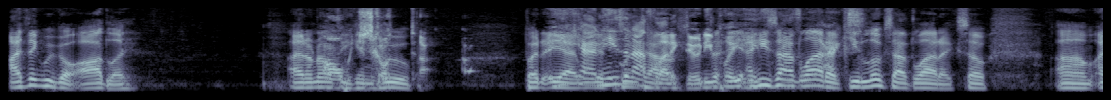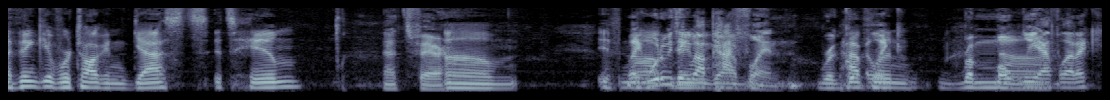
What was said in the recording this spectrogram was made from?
I think we go oddly. I don't know Oh, if he can go- hoop, but He yeah, can. He's an athletic towers. dude. He plays, he's, he's- he's athletic. He looks athletic. So um, I think if we're talking guests, it's him. That's fair. Um, if like, not, what do we think about Pat Gab- Flynn? Reg- Pat like remotely nah. athletic.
